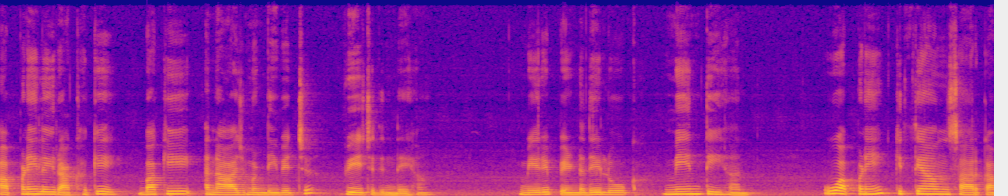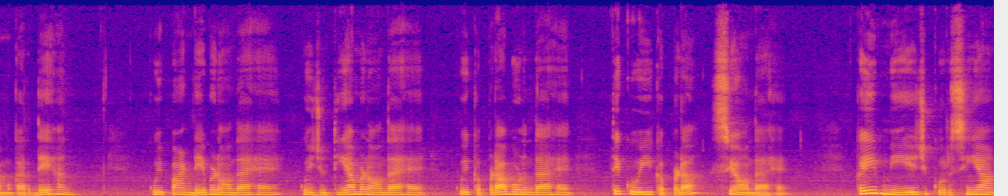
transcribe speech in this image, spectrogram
ਆਪਣੇ ਲਈ ਰੱਖ ਕੇ ਬਾਕੀ ਅਨਾਜ ਮੰਡੀ ਵਿੱਚ ਵੇਚ ਦਿੰਦੇ ਹਾਂ। ਮੇਰੇ ਪਿੰਡ ਦੇ ਲੋਕ ਮਿਹਨਤੀ ਹਨ। ਉਹ ਆਪਣੇ ਕਿੱਤਿਆਂ ਅਨੁਸਾਰ ਕੰਮ ਕਰਦੇ ਹਨ। ਕੋਈ ਭਾਂਡੇ ਬਣਾਉਂਦਾ ਹੈ, ਕੋਈ ਜੁੱਤੀਆਂ ਬਣਾਉਂਦਾ ਹੈ, ਕੋਈ ਕੱਪੜਾ ਬੁਣਦਾ ਹੈ ਤੇ ਕੋਈ ਕੱਪੜਾ ਸਿਉਂਦਾ ਹੈ। ਕਈ ਮੇਜ਼, ਕੁਰਸੀਆਂ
